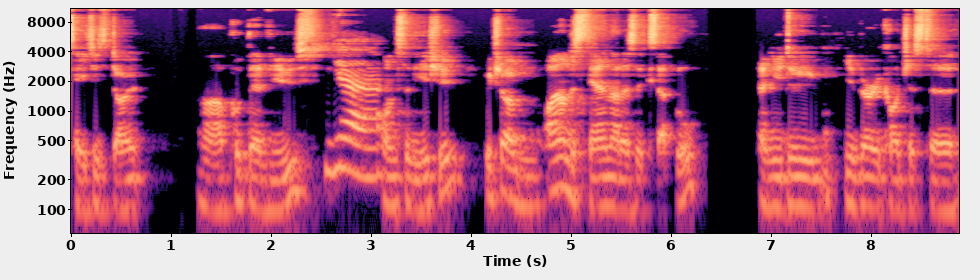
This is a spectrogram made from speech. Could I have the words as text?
teachers don't uh, put their views Yeah. onto the issue, which um, I understand that as acceptable, and you do you're very conscious to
